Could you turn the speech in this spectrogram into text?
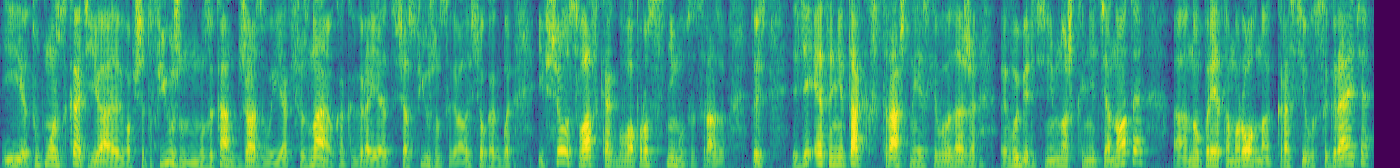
и тут можно сказать, я вообще-то фьюжн, музыкант джазовый, я все знаю, как играть, я сейчас фьюжн сыграл, и все, как бы, и все, с вас как бы вопросы снимутся сразу. То есть, здесь это не так страшно, если вы даже выберете немножко не те ноты, э, но при этом ровно красиво сыграете,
